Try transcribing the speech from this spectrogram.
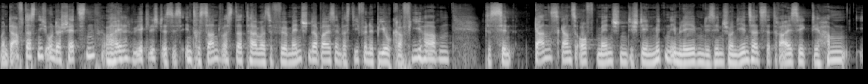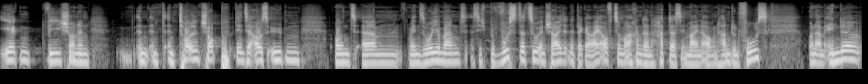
man darf das nicht unterschätzen, weil wirklich, es ist interessant, was da teilweise für Menschen dabei sind, was die für eine Biografie haben. Das sind ganz, ganz oft Menschen, die stehen mitten im Leben, die sind schon jenseits der 30, die haben irgendwie schon einen, einen, einen tollen Job, den sie ausüben. Und ähm, wenn so jemand sich bewusst dazu entscheidet, eine Bäckerei aufzumachen, dann hat das in meinen Augen Hand und Fuß. Und am Ende,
